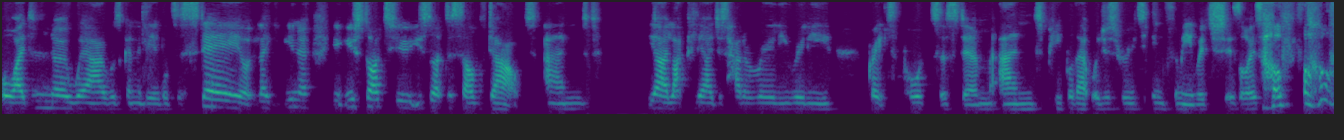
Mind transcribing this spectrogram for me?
Or I didn't know where I was going to be able to stay, or like you know, you, you start to you start to self doubt, and yeah, luckily I just had a really really great support system and people that were just rooting for me, which is always helpful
